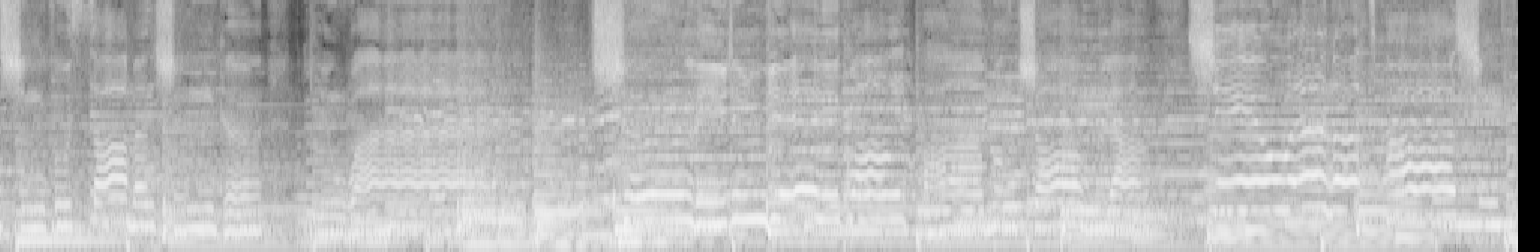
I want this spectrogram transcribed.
幸福洒满整个夜晚。城里的月光把梦照亮，请温暖他心房。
